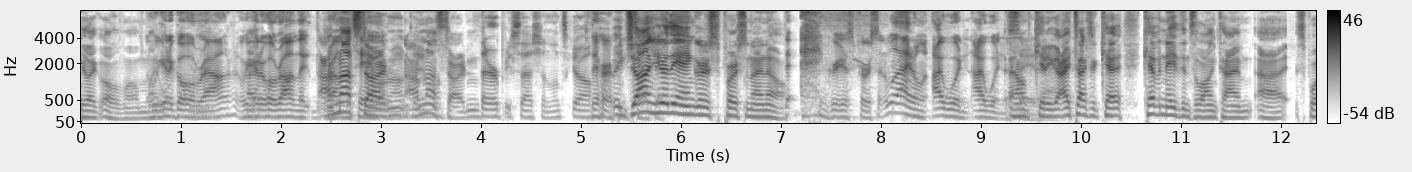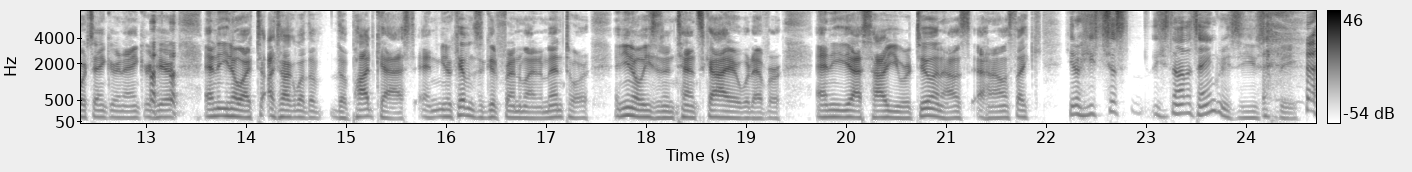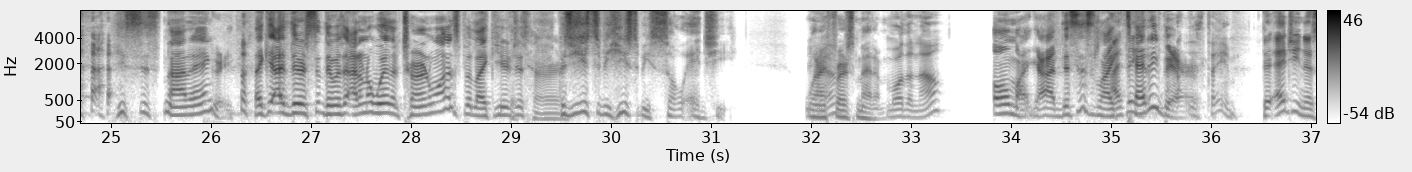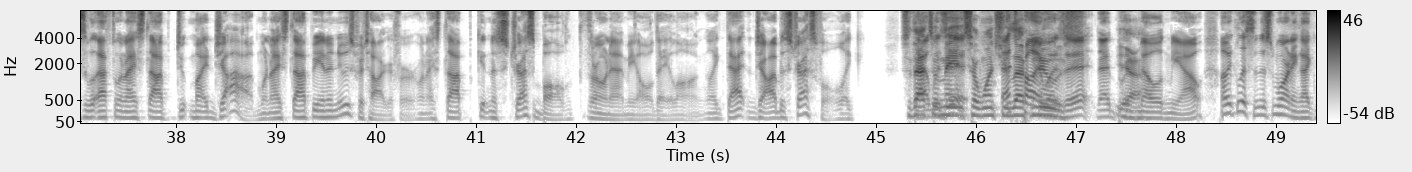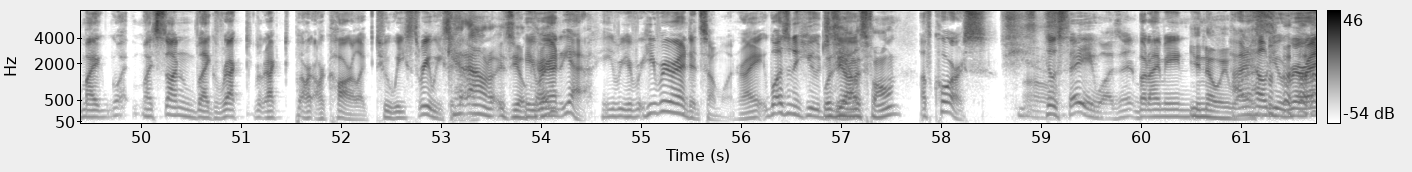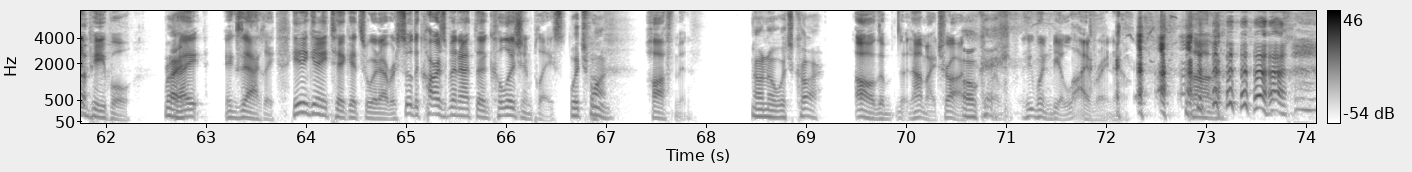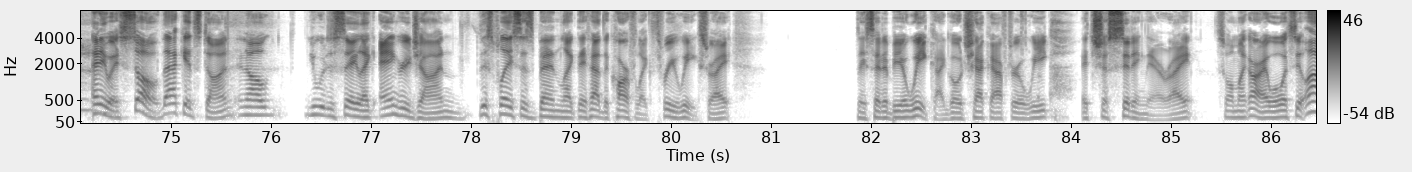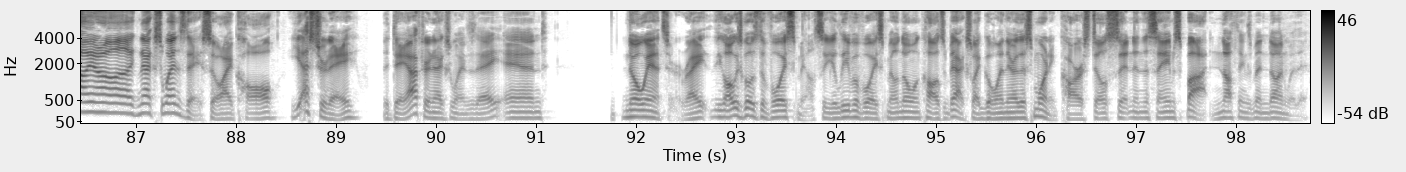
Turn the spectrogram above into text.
you're like, oh well. Are we gonna go around? We're we gonna go around the? I'm not the table? starting. I'm table. not starting. Therapy session. Let's go. Therapy Wait, John, session. you're the angriest person I know. The angriest person. Well, I don't. I wouldn't. I wouldn't. I'm say kidding. that. I talked to Kev, Kevin Nathan's a long time uh, sports anchor and anchor here, and you know I, t- I talk about the the podcast, and you know Kevin's a good friend of mine, and a mentor, and you know he's an intense guy or whatever, and he asked how you were doing. I was and I was like, you know, he's just he's not as angry as he used to be. he's just not angry. Like I, there's there was I don't know where the turn was, but like you're The just because he used to be he used to be so edgy when I first met him. More than now. Oh my god, this is like I teddy bear. It's tame. The edginess left when I stopped my job, when I stopped being a news photographer, when I stopped getting a stress ball thrown at me all day long. Like that job is stressful. Like So that's that what made it. so once you That's left probably news, was it. That yeah. mellowed me out. I'm like, listen, this morning, like my my son like wrecked wrecked our, our car like two weeks, three weeks ago. Get ago. out! Is he okay? He ran, yeah, he re- he rear-ended someone, right? It wasn't a huge. was he on his phone? Of course, he'll say he wasn't, but I mean, You know he was. How the hell do you rear-end people? Right. Exactly. He didn't get any tickets or whatever. So the car's been at the collision place. Which one? Hoffman. No, no, which car? Oh, the not my truck. Okay. He wouldn't be alive right now. um, anyway, so that gets done. You know, you would just say like Angry John. This place has been like they've had the car for like three weeks, right? They said it'd be a week. I go check after a week. It's just sitting there, right? So I'm like, all right, well, what's the? Oh, you know, like next Wednesday. So I call yesterday, the day after next Wednesday, and no answer, right? He always goes to voicemail. So you leave a voicemail, no one calls you back. So I go in there this morning, car still sitting in the same spot. Nothing's been done with it.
